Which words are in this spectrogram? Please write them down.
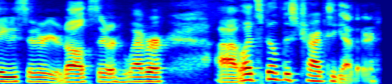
babysitter, your dog sitter, whoever. Uh, let's build this tribe together.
